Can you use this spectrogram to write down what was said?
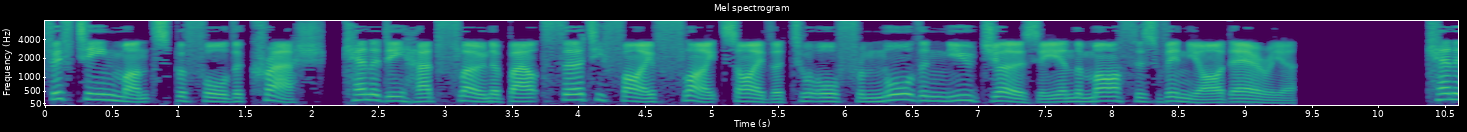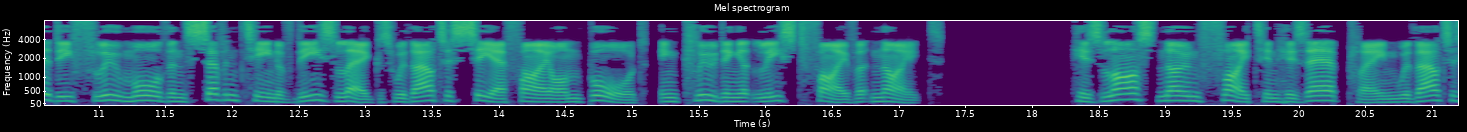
Fifteen months before the crash, Kennedy had flown about 35 flights either to or from northern New Jersey and the Martha's Vineyard area. Kennedy flew more than 17 of these legs without a CFI on board, including at least five at night. His last known flight in his airplane without a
